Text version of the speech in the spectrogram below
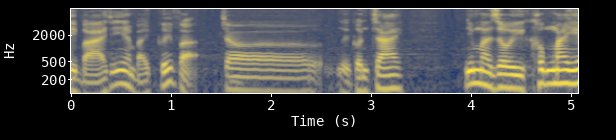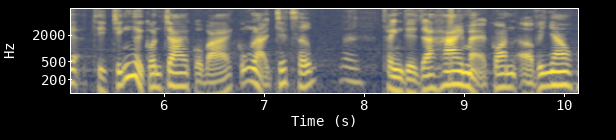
thì bà ấy dĩ nhiên bà ấy cưới vợ cho người con trai. Nhưng mà rồi không may á thì chính người con trai của bà ấy cũng lại chết sớm. Vâng. thành thử ra hai mẹ con ở với nhau.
